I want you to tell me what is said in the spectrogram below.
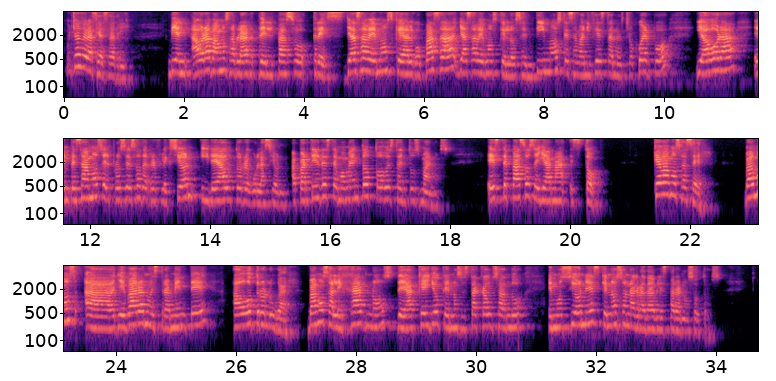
Muchas gracias, Adri. Bien, ahora vamos a hablar del paso 3. Ya sabemos que algo pasa, ya sabemos que lo sentimos, que se manifiesta en nuestro cuerpo y ahora empezamos el proceso de reflexión y de autorregulación. A partir de este momento, todo está en tus manos. Este paso se llama stop. ¿Qué vamos a hacer? Vamos a llevar a nuestra mente a otro lugar. Vamos a alejarnos de aquello que nos está causando emociones que no son agradables para nosotros.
